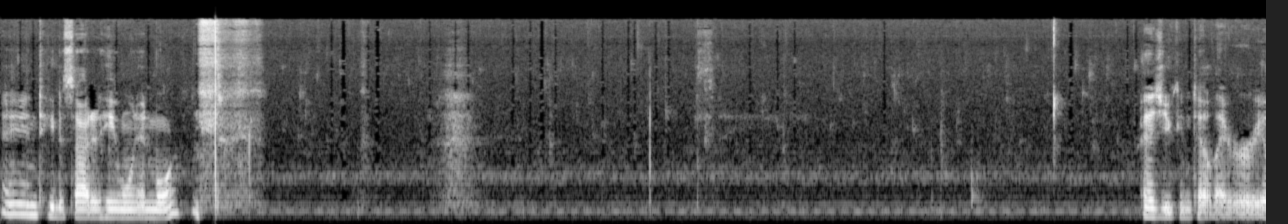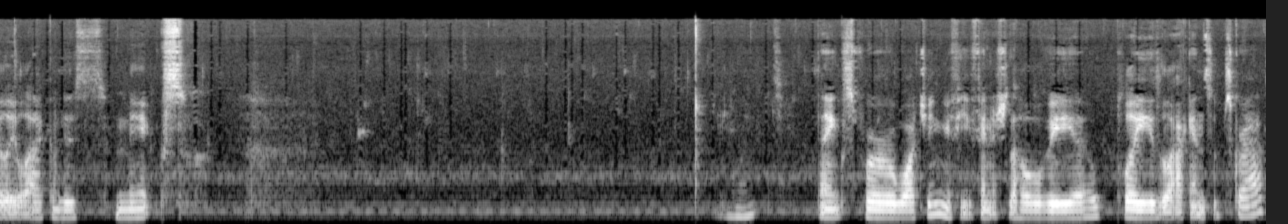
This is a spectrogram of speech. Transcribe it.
And he decided he wanted more. As you can tell, they really like this mix. Thanks for watching. If you finished the whole video, please like and subscribe.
